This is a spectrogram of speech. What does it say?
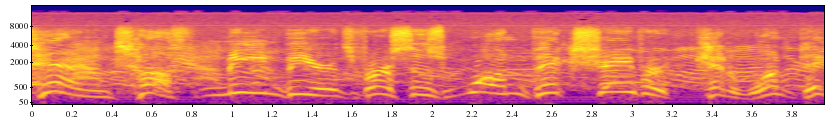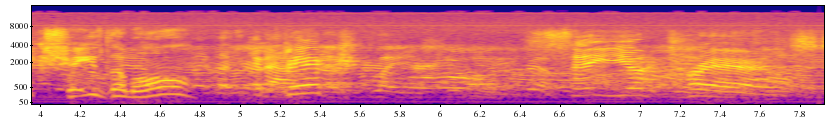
Ten tough, mean beards versus one Bic shaver. Can one Bic shave them all? Bic, say your prayers.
